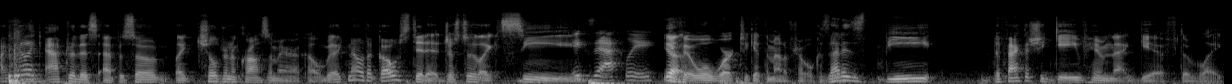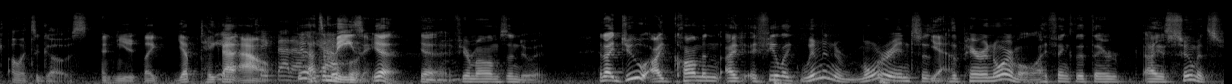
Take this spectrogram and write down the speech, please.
I feel like after this episode, like children across America will be like, "No, the ghost did it," just to like see exactly. Yeah. if it will work to get them out of trouble. Because that is the the fact that she gave him that gift of like, "Oh, it's a ghost," and he like, "Yep, take that out." take that out, That's yeah. amazing. Yeah, yeah. If mm-hmm. your mom's into it, and And I do. I common. I, I feel like women are more into Yeah. the paranormal. I think that they're. I assume it's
